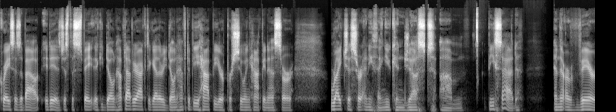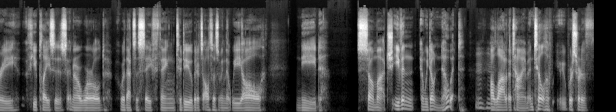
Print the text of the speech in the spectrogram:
grace is about. It is just the space, like you don't have to have your act together. You don't have to be happy or pursuing happiness or righteous or anything. You can just um, be sad. And there are very few places in our world where that's a safe thing to do, but it's also something that we all need so much, even, and we don't know it Mm-hmm. a lot of the time until we're sort of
